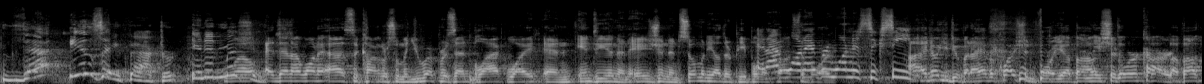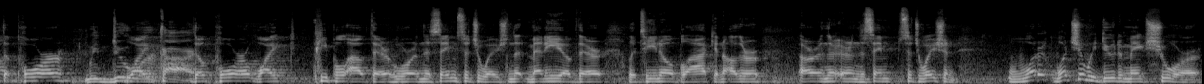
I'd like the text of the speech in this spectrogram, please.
That is a factor in admission. Well, and then I want to ask the Congresswoman, you represent black, white, and Indian and Asian and so many other people And I want the board. everyone to succeed. I know you do, but I have a question for you about they should the, work hard. about the poor. We do white, work hard. The poor white people out there who are in the same situation that many of their Latino, black, and other are in the, are in the same situation. What what should we do to make sure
